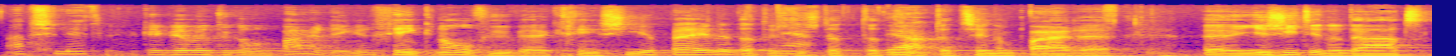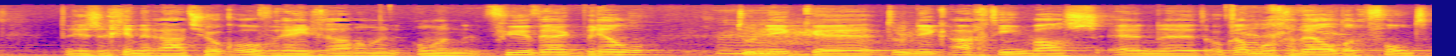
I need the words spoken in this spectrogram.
absoluut. Kijk, we hebben natuurlijk al een paar dingen. Geen knalvuurwerk, geen sierpijlen. Dat, is Ja. dus, dat, dat, Ja. dat zijn een paar... eh, eh, je ziet inderdaad, er is een generatie ook overheen gegaan om een, om een vuurwerkbril. Toen, ik, eh, toen ik 18 was en eh, het ook allemaal geweldig vond...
